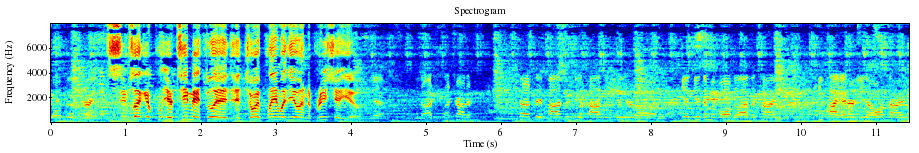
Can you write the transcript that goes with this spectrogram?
So it feels great. Seems like your, your teammates really enjoy playing with you and appreciate you. Yeah. You know, I, just, I try to try to stay positive, be a positive leader, uh, get, get them involved a lot of the time, keep high energy at all times.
